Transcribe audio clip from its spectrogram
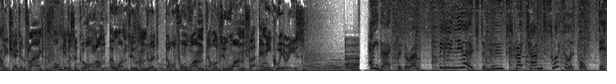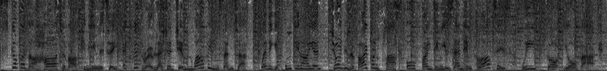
Valley Checkered Flag or give us a call on 01200 441 221 for any queries. Hey there, Clitheroe. Feeling the urge to move, stretch and sweat a little? Discover the heart of our community at Clitheroe Leisure Gym and Wellbeing Centre. Whether you're pumping iron, joining a vibrant class or finding your zen in Pilates, we've got your back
